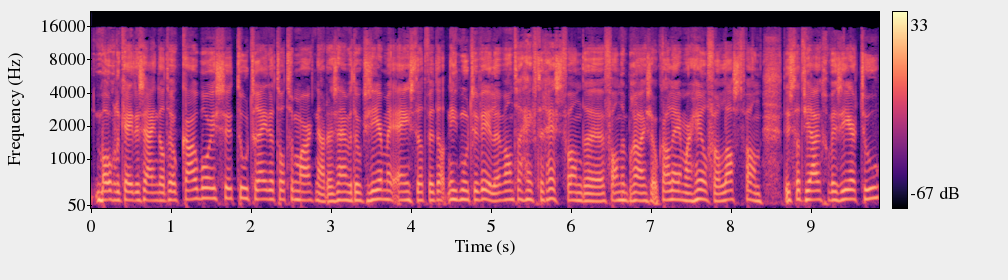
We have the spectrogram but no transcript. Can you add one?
mogelijkheden zijn dat ook cowboys uh, toetreden tot de markt. Nou, daar zijn we het ook zeer mee eens dat we dat niet moeten willen. Want daar heeft de rest van de, van de branche ook alleen maar heel veel last van. Dus dat juichen we zeer toe.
